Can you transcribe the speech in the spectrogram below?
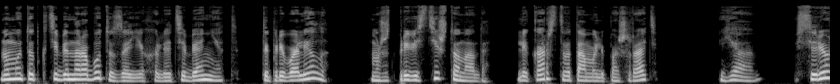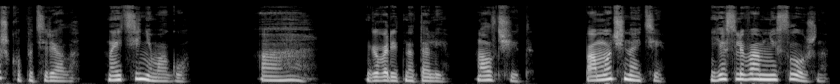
Но мы тут к тебе на работу заехали, а тебя нет. Ты приболела? Может, привезти что надо? Лекарство там или пожрать?» «Я... Сережку потеряла. Найти не могу. А, говорит Натали. Молчит. Помочь найти? Если вам не сложно.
